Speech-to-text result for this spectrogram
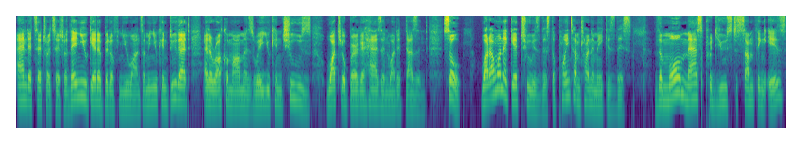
and etc etc then you get a bit of nuance. I mean you can do that at a RocoMamas where you can choose what your burger has and what it doesn't. So what i want to get to is this. The point i'm trying to make is this. The more mass produced something is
